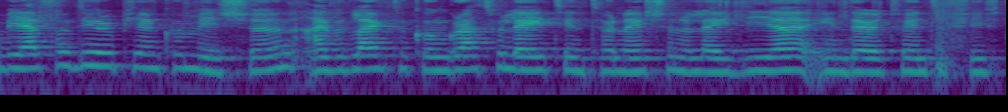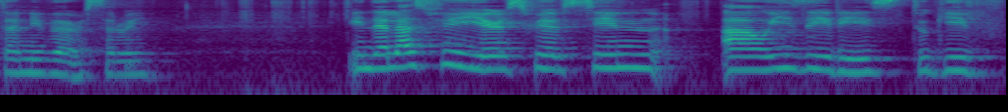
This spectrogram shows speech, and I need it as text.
behalf of the European Commission, I would like to congratulate International IDEA in their 25th anniversary. In the last few years, we have seen how easy it is to give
